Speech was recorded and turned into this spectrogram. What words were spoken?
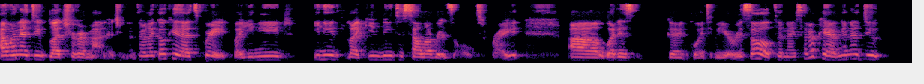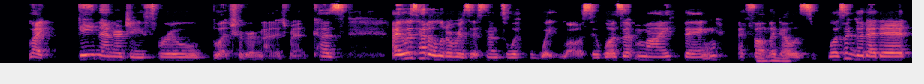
I want to do blood sugar management. They're like, okay, that's great, but you need, you need, like, you need to sell a result, right? Uh, what is going, going to be your result? And I said, okay, I'm going to do like gain energy through blood sugar management because I always had a little resistance with weight loss. It wasn't my thing. I felt mm-hmm. like I mm-hmm. was, wasn't good at it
